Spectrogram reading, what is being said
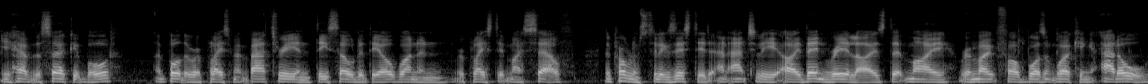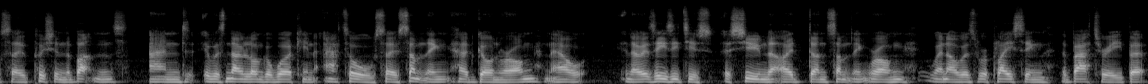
you have the circuit board I bought the replacement battery and desoldered the old one and replaced it myself. The problem still existed and actually I then realised that my remote fob wasn't working at all so pushing the buttons and it was no longer working at all so something had gone wrong. Now you know, it's easy to assume that I'd done something wrong when I was replacing the battery, but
